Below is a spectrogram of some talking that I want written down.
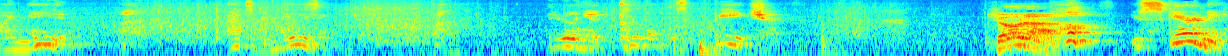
I made it. That's amazing. They really need to clean up this beach. Jonah, You scared me.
